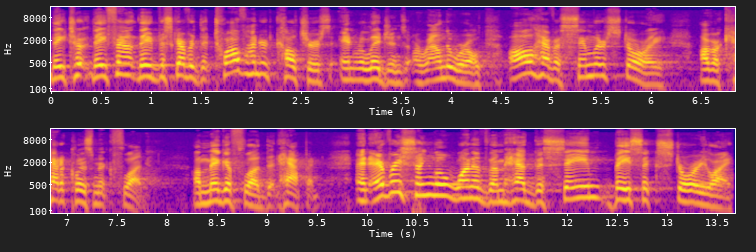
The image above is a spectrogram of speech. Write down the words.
they, took, they found they discovered that 1,200 cultures and religions around the world all have a similar story of a cataclysmic flood, a mega flood that happened. And every single one of them had the same basic storyline.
